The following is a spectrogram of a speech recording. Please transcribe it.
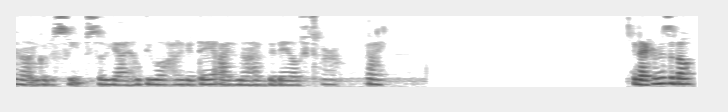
now and go to sleep. So yeah, I hope you all had a good day. I did not have a good day. I'll see you tomorrow. Bye. Good night from Isabel.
